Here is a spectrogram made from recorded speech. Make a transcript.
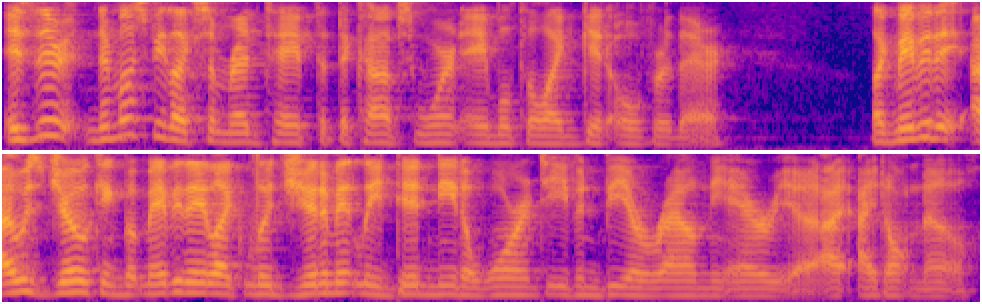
Is there, there must be like some red tape that the cops weren't able to like get over there. Like maybe they, I was joking, but maybe they like legitimately did need a warrant to even be around the area. I, I don't know.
